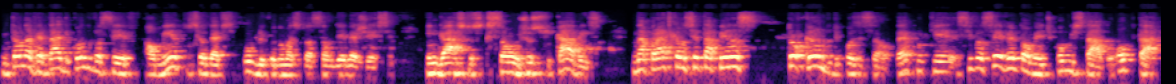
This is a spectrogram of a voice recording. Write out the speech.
Então, na verdade, quando você aumenta o seu déficit público numa situação de emergência em gastos que são justificáveis, na prática você está apenas trocando de posição, né? porque se você eventualmente, como Estado, optar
